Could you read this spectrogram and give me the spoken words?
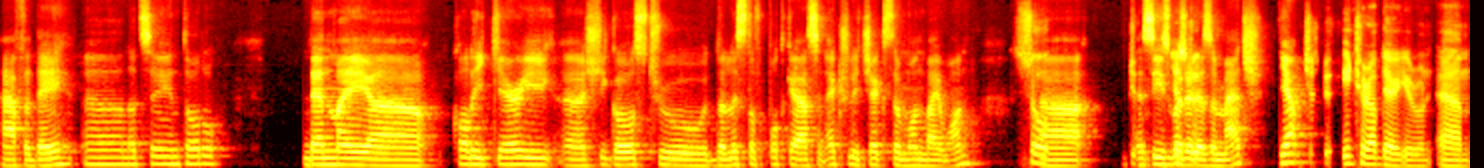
half a day, uh, let's say in total. Then my uh, colleague Carrie, uh, she goes through the list of podcasts and actually checks them one by one So uh, and sees whether to- there's a match. Yeah. just to interrupt there, Jeroen. Um,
